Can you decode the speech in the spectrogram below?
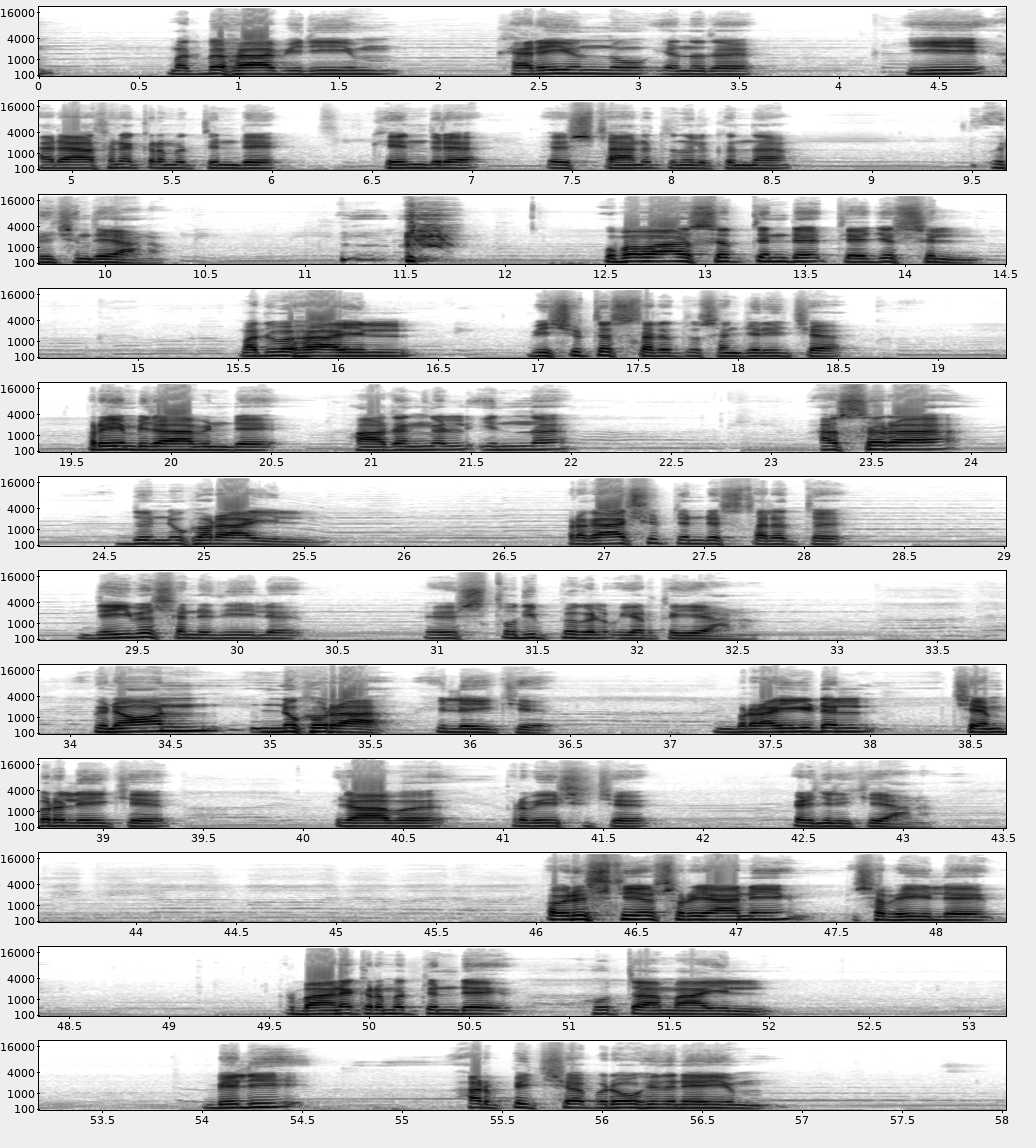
മദ്ബഹ വിരിയും കരയുന്നു എന്നത് ഈ ആരാധനക്രമത്തിന്റെ കേന്ദ്ര സ്ഥാനത്ത് നിൽക്കുന്ന ഒരു ചിന്തയാണ്. ഉപവാസത്തിന്റെ തേജസ്സിൽ മധുബഹായിൽ വിശുദ്ധ സ്ഥലത്ത് സഞ്ചരിച്ച പ്രേംപിതാവിന്റെ പാദങ്ങൾ ഇന്ന് അസറ ദുനുഹറായിൽ പ്രകാശത്തിന്റെ സ്ഥലത്ത് ദൈവസന്നിധിയിൽ സ്തുതിപ്പുകൾ ഉയർത്തുകയാണ്. ഗുനോൻ നുഹുറയിലേക്ക് ബ്രൈഡൽ ചേംബറിലേക്ക് പിതാവ് പ്രവേശിച്ച് കഴിഞ്ഞിരിക്കുകയാണ്. പൗരസ്ത്യ സുറിയാനി സഭയിലെ കുർബാനക്രമത്തിന്റെ ഹൂത്താമായിൽ ബലി അർപ്പിച്ച പുരോഹിതനെയും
